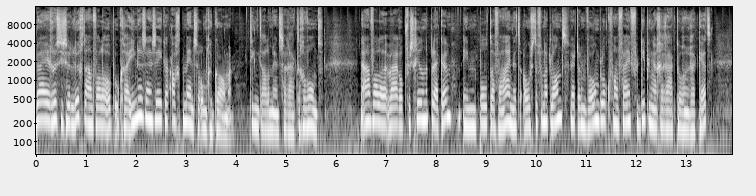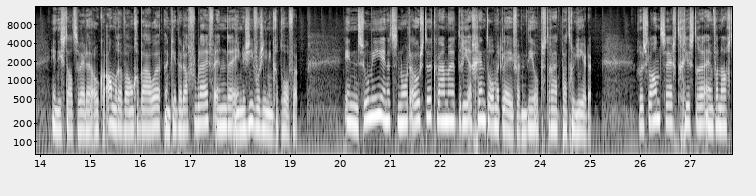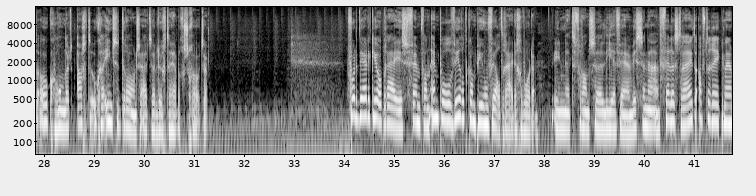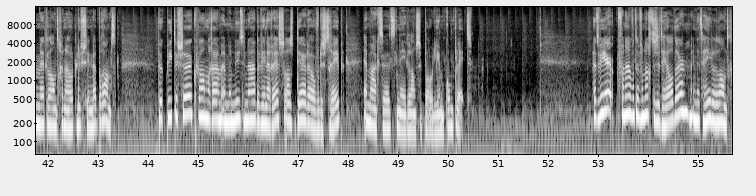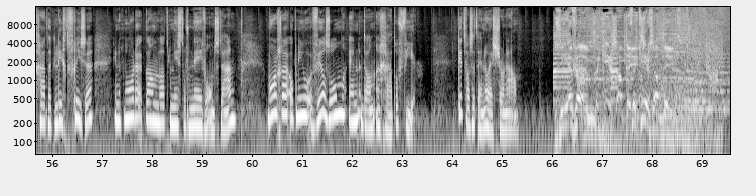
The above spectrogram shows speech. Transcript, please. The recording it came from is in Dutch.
Bij Russische luchtaanvallen op Oekraïne zijn zeker acht mensen omgekomen. Tientallen mensen raakten gewond. De aanvallen waren op verschillende plekken. In Poltava, in het oosten van het land, werd een woonblok van vijf verdiepingen geraakt door een raket. In die stad werden ook andere woongebouwen, een kinderdagverblijf en de energievoorziening getroffen. In Sumy, in het noordoosten, kwamen drie agenten om het leven die op straat patrouilleerden. Rusland zegt gisteren en vannacht ook 108 Oekraïnse drones uit de lucht te hebben geschoten. Voor de derde keer op rij is Fem van Empel wereldkampioen veldrijden geworden. In het Franse Liévin wist ze na een felle strijd af te rekenen met landgenoot Lucinda Brandt. Puk Pietersen kwam ruim een minuut na de winnares als derde over de streep... en maakte het Nederlandse podium compleet. Het weer. Vanavond en vannacht is het helder. In het hele land gaat het licht vriezen. In het noorden kan wat mist of nevel ontstaan. Morgen opnieuw veel zon en dan een graad of 4. Dit was het NOS Journaal. ZFM. Verkeersupdate. Verkeersupdate.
